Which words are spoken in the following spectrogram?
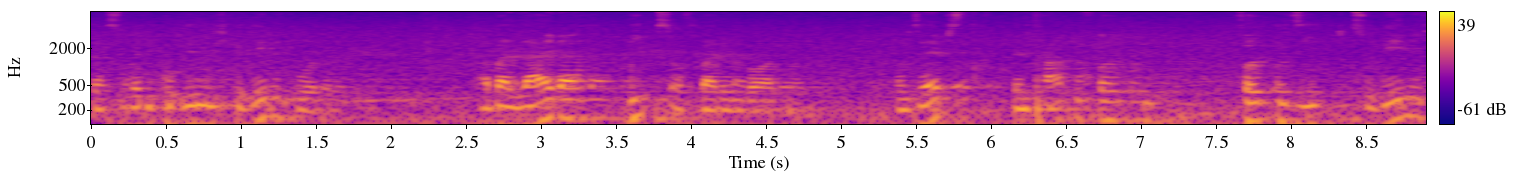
dass über die Probleme nicht geredet wurde, aber leider blieb es oft bei den Worten. Und selbst wenn Taten folgten, folgten sie zu wenig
